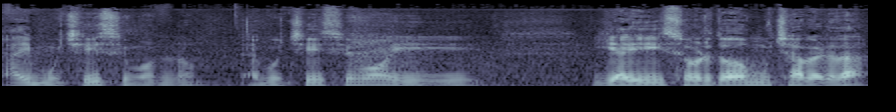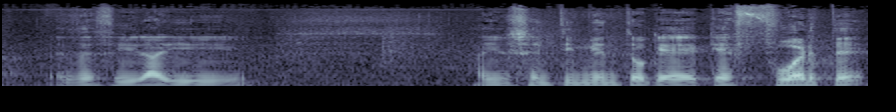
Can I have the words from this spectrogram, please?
Hay muchísimos, ¿no? Hay muchísimos y, y hay sobre todo mucha verdad. Es decir, hay, hay un sentimiento que, que es fuerte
